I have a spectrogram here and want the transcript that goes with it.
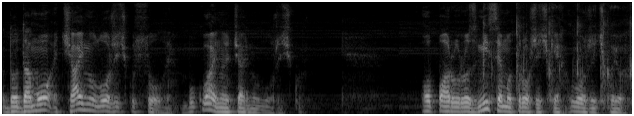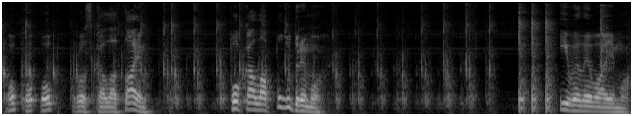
додамо чайну ложечку соли. Буквально чайну ложечку. Опару розмісимо трошечки ложечкою. Оп-оп-оп, розкалатаємо, покалапудримо і виливаємо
